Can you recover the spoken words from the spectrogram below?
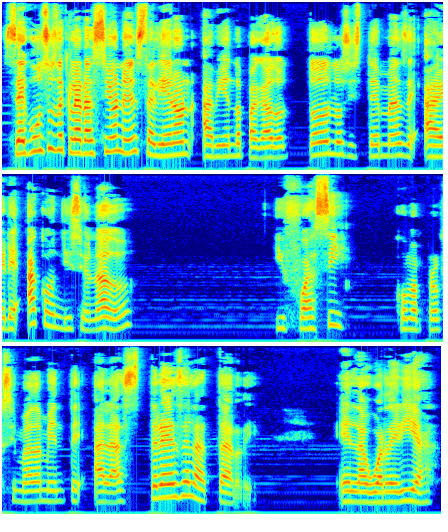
Según sus declaraciones, salieron habiendo apagado todos los sistemas de aire acondicionado y fue así como aproximadamente a las 3 de la tarde, en la guardería,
